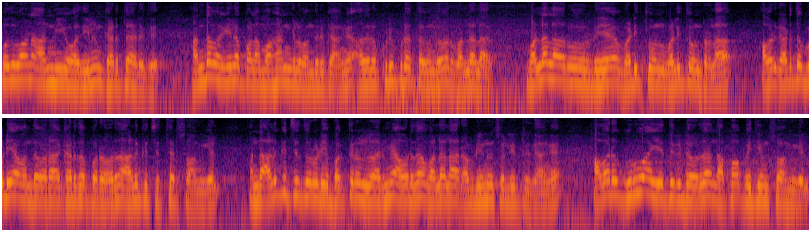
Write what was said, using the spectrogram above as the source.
பொதுவான ஆன்மீகவாதிகளின் கருத்தாக இருக்குது அந்த வகையில் பல மகான்கள் வந்திருக்காங்க. அதில் குறிப்பிடத்தகுந்தவர் வள்ளலார். வள்ளலாருடைய வழித்தோன் வழித்தோன்றலா அவருக்கு அடுத்தபடியாக வந்தவராக கருதப்படுறவர் தான் அழுக்கு சித்தர் சுவாமிகள். அந்த அழுக்கு சித்தருடைய பக்தர்கள் எல்லாருமே அவர் தான் வள்ளலார் அப்படின்னு சொல்லிட்டு இருக்காங்க அவரை குருவாக ஏற்றுக்கிட்டவர் தான் அந்த அப்பா பைத்தியம் சுவாமிகள்.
